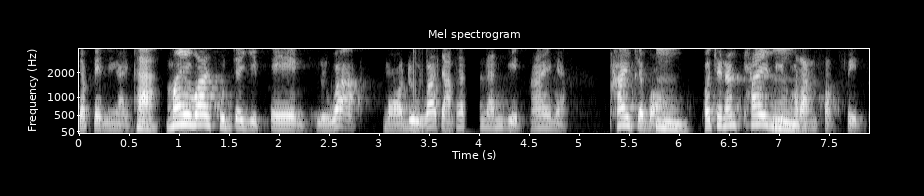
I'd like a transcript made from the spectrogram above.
จะเป็นยังไงค่ะไม่ว่าคุณจะหยิบเอง หรือว่าหมอดูว่าอาจารย์ท่านนั้นหยิบให้เนี่ยไพ่จะบอกอืมเพราะฉะนั้นไพ่มีอืมพลังศักดิ์สิทธิ์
